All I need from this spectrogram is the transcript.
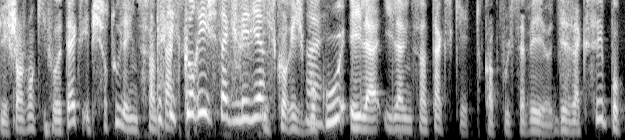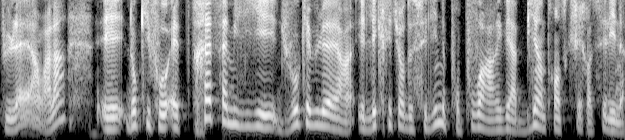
les changements qu'il faut au texte. Et puis surtout, il a une syntaxe. Parce qu'il se corrige, ça que je voulais dire. Il se corrige beaucoup et il a, il a une syntaxe qui est, comme vous le savez, euh, désaxée, populaire, voilà. Et donc il faut être très familier du vocabulaire et de l'écriture de Céline pour pouvoir arriver à bien transcrire Céline.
